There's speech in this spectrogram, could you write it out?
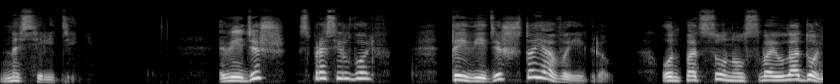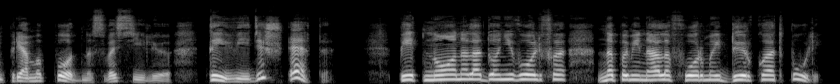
на середине. «Видишь?» — спросил Вольф. «Ты видишь, что я выиграл?» Он подсунул свою ладонь прямо под нос Василию. «Ты видишь это?» Пятно на ладони Вольфа напоминало формой дырку от пули.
